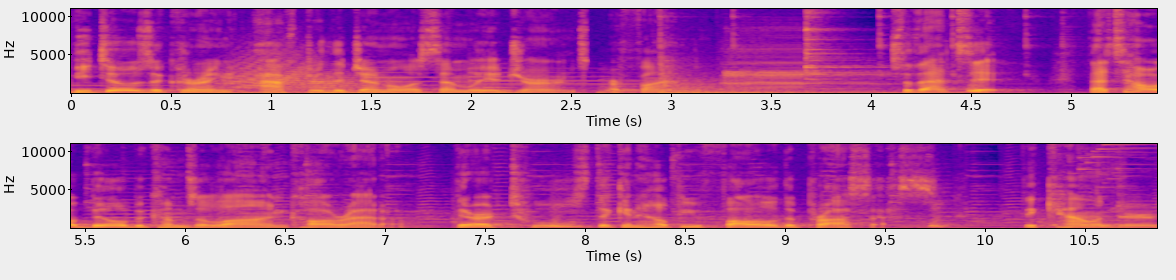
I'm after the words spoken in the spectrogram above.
Vetoes occurring after the General Assembly adjourns are final. So that's it. That's how a bill becomes a law in Colorado. There are tools that can help you follow the process. The calendar,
